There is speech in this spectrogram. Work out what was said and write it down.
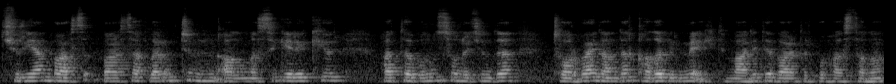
çürüyen bağırs- bağırsakların tümünün alınması gerekiyor. Hatta bunun sonucunda torbayla da kalabilme ihtimali de vardır bu hastalığın.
